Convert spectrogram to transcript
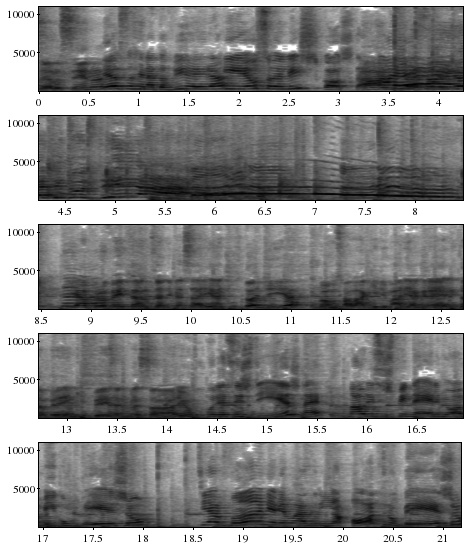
Marcelo Sena. Eu sou Renata Vieira. E eu sou Elis Costa. Aniversariante do dia! E aproveitando os aniversariantes do dia, vamos falar aqui de Maria Grelli também, que fez aniversário. Por esses dias, né? Maurício Spinelli, meu amigo, um beijo. Tia Vânia, minha madrinha, outro beijo.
